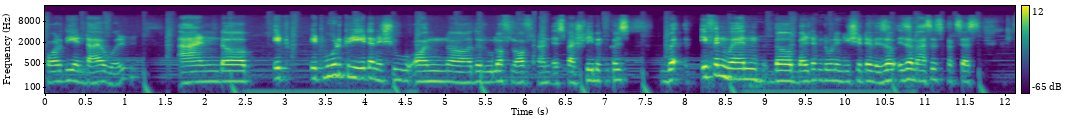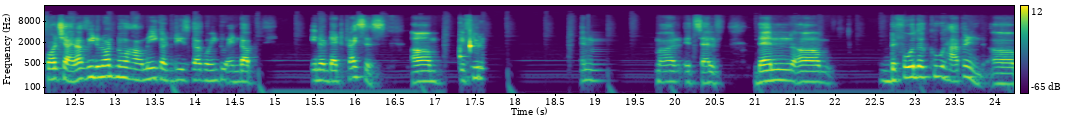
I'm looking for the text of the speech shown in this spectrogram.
for the entire world. And uh, it it would create an issue on uh, the rule of law front especially because if and when the belt and road initiative is a is a massive success for china we do not know how many countries are going to end up in a debt crisis. Um, if you Myanmar itself then um, before the coup happened uh,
